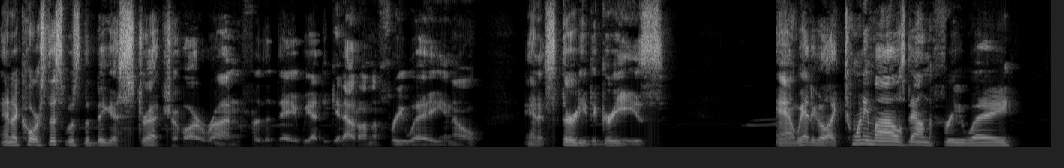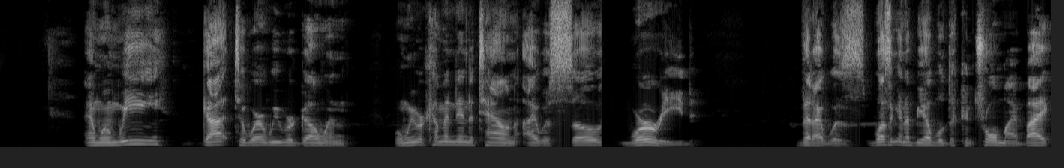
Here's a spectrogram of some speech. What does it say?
And of course, this was the biggest stretch of our run for the day. We had to get out on the freeway, you know, and it's 30 degrees. And we had to go like 20 miles down the freeway. And when we got to where we were going, when we were coming into town, I was so worried that I was wasn't going to be able to control my bike,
